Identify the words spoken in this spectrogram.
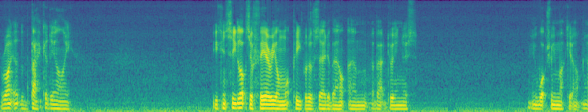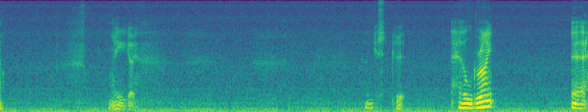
Right at the back of the eye. You can see lots of theory on what people have said about um, about doing this you watch me muck it up now there you go and just get it held right there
